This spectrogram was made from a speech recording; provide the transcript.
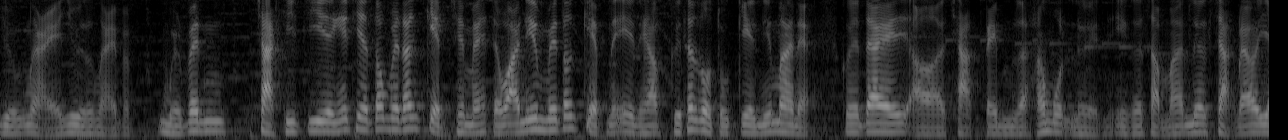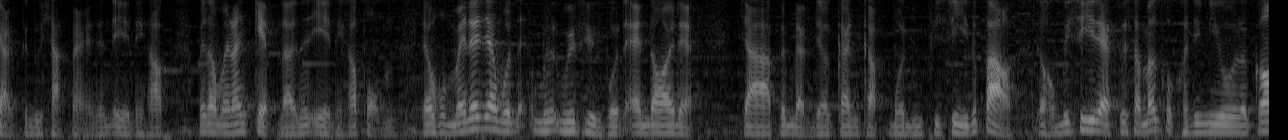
อยู่ตรงไหนอยู่ตรงไหนแบบเหมือนเป็นฉากทีจีอย่างเงี้ยที่เราต้องไปนั่งเก็บใช่ไหมแต่ว่าอันนี้ไม่ต้องเก็บนั่นเองนะครับคือถ้าโหลดตัวเกมนี้มาเนี่ยก็จะได้ฉากเต็มเลยทั้งหมดเลยนั่นเองก็สามารถเลือกฉากได้ว่าอยากจะดูฉากไหนนั่นเองนะครับไม่ต้องไปนั่งเก็บแล้วนั่นเองนะครับผมแต่ผมไม่แน่ใจบนมือมือถือบน Android เนี่ย จะเป็นแบบเดียวกันกับบน PC หรือเปล่า แต่ของ PC เนี่ยคือสามารถกด continue แล้วก็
